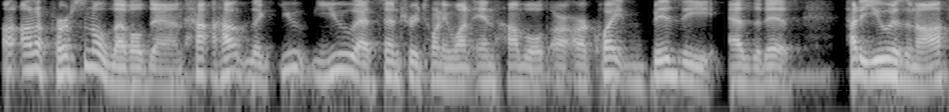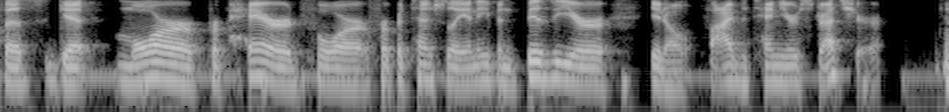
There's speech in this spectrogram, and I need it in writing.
on a personal level dan how, how like you you at century 21 in humboldt are, are quite busy as it is. How do you as an office get more prepared for for potentially an even busier you know five to ten year stretch here?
